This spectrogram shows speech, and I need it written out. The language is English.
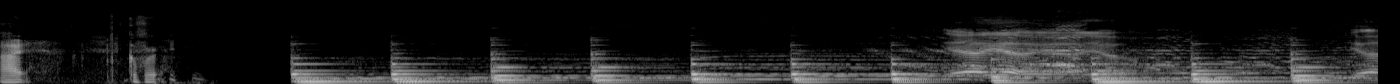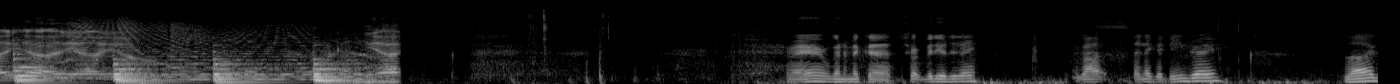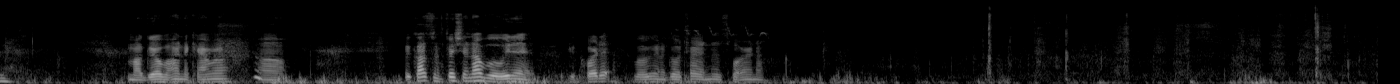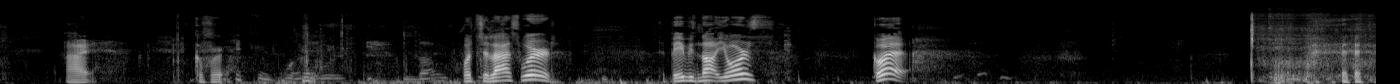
All right, go for it. Yeah, yeah, yeah, yeah. Yeah, yeah, yeah, yeah. Yeah. Right here, we're gonna make a short video today about the nigga Dean Dre, Slug, my girl behind the camera. Um, we caught some fish now, but we didn't record it. But we're gonna go try another spot right now. All right, go for it. What's your last word? The baby's not yours. Go ahead.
